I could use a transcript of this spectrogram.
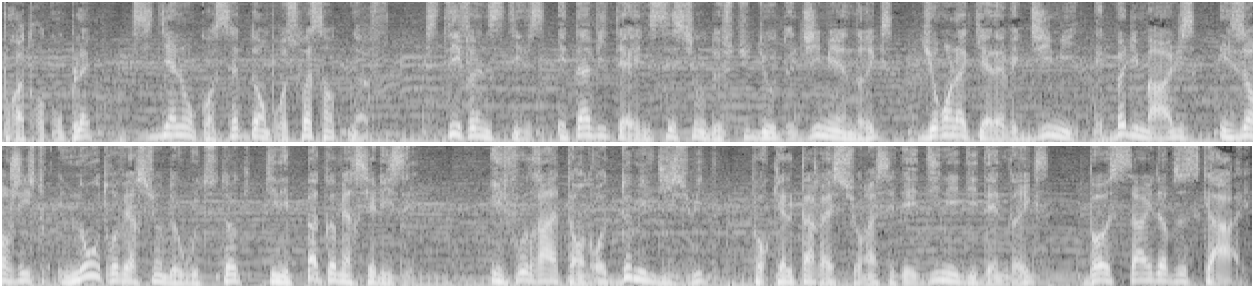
pour être complet, signalons qu'en septembre 69, Stephen Stills est invité à une session de studio de Jimi Hendrix, durant laquelle avec Jimmy et Buddy Miles, ils enregistrent une autre version de Woodstock qui n'est pas commercialisée. Il faudra attendre 2018 pour qu'elle paraisse sur un CD d'inédit d'Hendrix, Both Side of the Sky.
